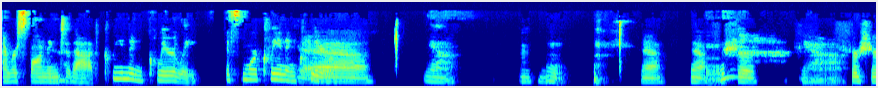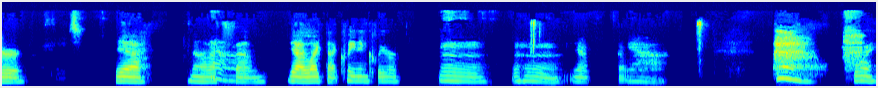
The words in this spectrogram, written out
I'm responding yeah. to that clean and clearly. It's more clean and clear. Yeah. Yeah. Mm-hmm. Mm. Yeah. Yeah, for mm. sure. Yeah. For sure. Yeah. No, that's um yeah, I like that clean and clear. Mm. Mm-hmm. Yeah. Yeah. Boy.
